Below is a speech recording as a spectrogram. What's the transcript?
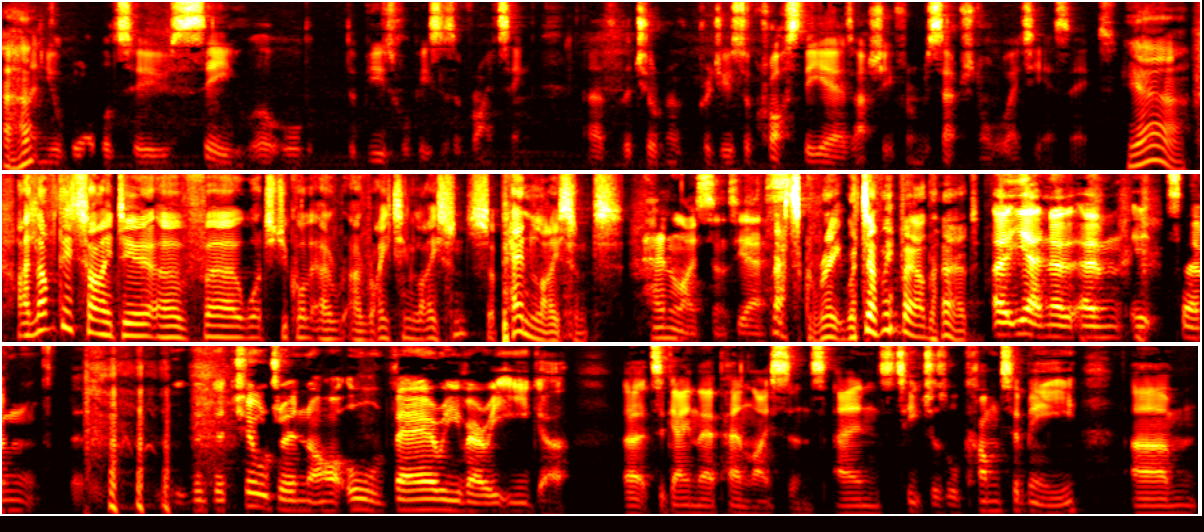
uh-huh. and you'll be able to see all, all the, the beautiful pieces of writing uh, that the children have produced across the years, actually from reception all the way to year six. Yeah, I love this idea of uh, what did you call it? A, a, writing license, a pen license. Pen license, yes. That's great. Well, tell me about that. Uh, yeah, no, um, it's um, the, the, children are all very, very eager uh, to gain their pen license, and teachers will come to me um,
